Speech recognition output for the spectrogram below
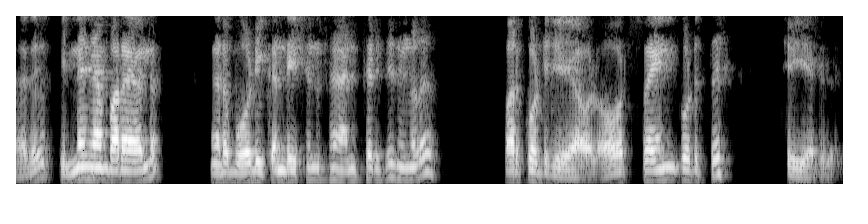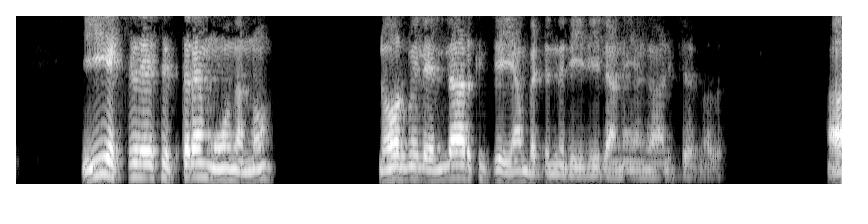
അതായത് പിന്നെ ഞാൻ പറയാമല്ലോ നിങ്ങളുടെ ബോഡി കണ്ടീഷൻസ് അനുസരിച്ച് നിങ്ങൾ വർക്കൗട്ട് ചെയ്യാവുള്ളൂ. ഓവർ സ്ട്രെയിൻ കൊടുത്ത് ചെയ്യരുത്. ഈ എക്സസൈസ് ഇത്രയും മൂന്നെണ്ണം നോർമലി എല്ലാവർക്കും ചെയ്യാൻ പറ്റുന്ന രീതിയിലാണ് ഞാൻ കാണിച്ചു തരുന്നത് ആ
